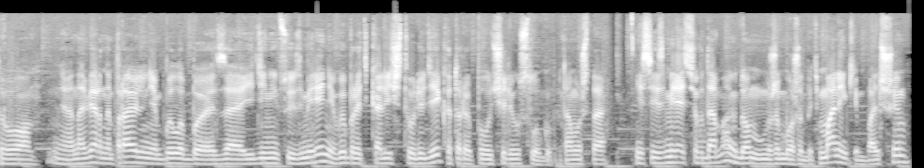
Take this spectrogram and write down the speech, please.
то, э, наверное, правильнее было бы за единицу измерения выбрать количество людей, которые получили услугу. Потому что если измерять все в домах, дом уже может быть маленьким, большим,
